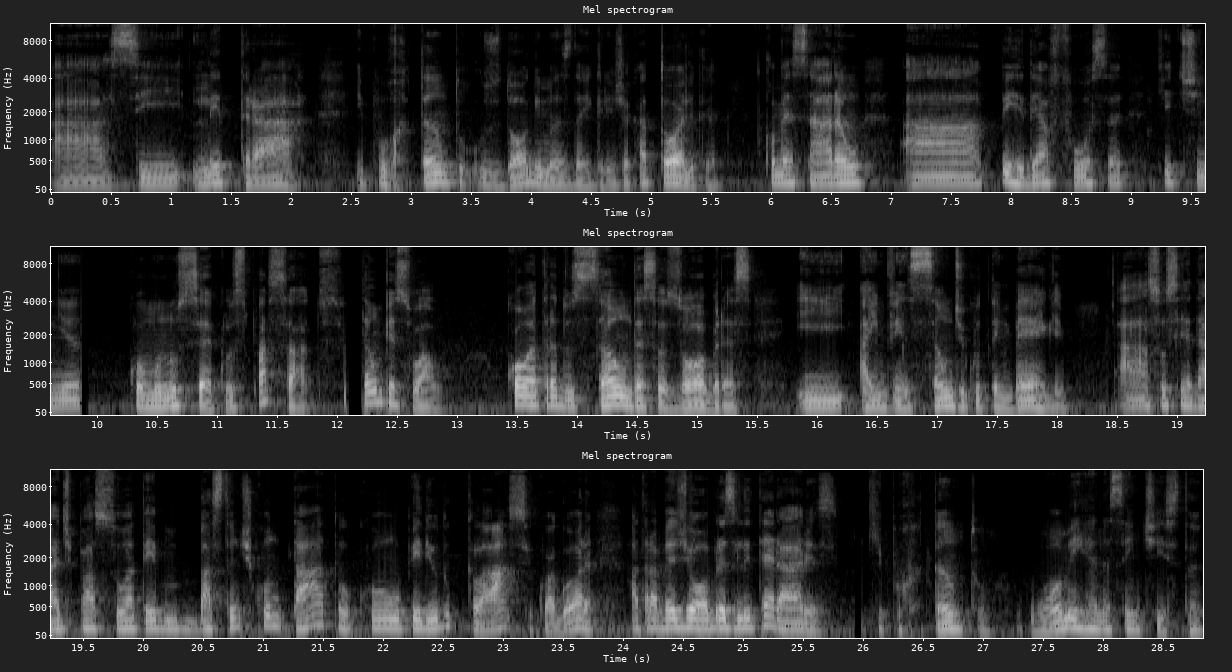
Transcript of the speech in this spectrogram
a se letrar, e, portanto, os dogmas da Igreja Católica começaram a perder a força que tinha como nos séculos passados. Então, pessoal, com a tradução dessas obras e a invenção de Gutenberg, a sociedade passou a ter bastante contato com o período clássico agora através de obras literárias, que, portanto, o homem renascentista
